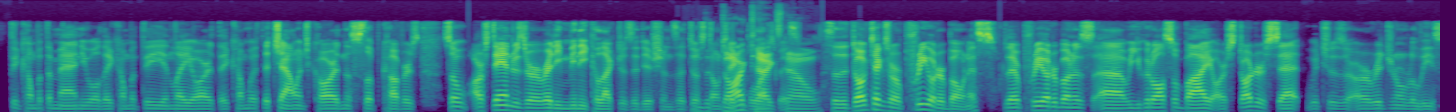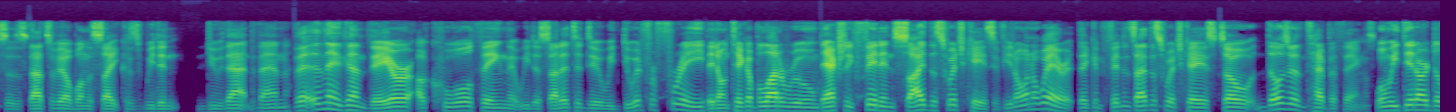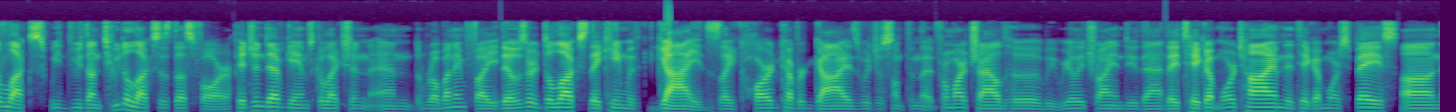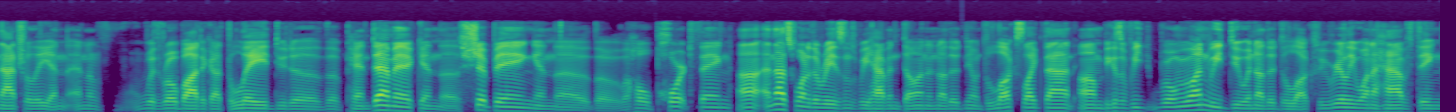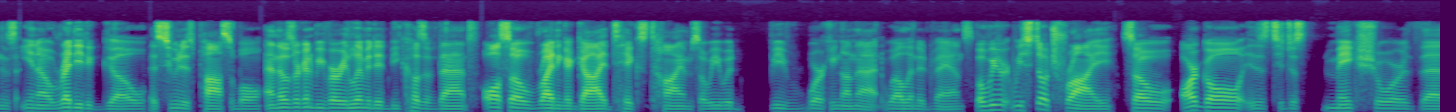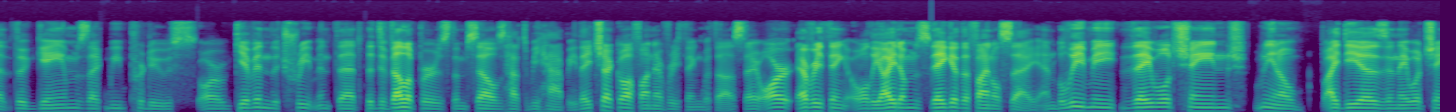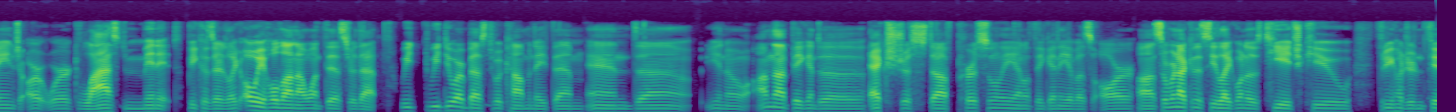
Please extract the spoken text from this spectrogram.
they come with the manual, they come with the inlay art, they come with the challenge card and the slip covers. So our standards are already mini collector's editions that just the don't dog take up a lot of tags now. So the dog tags are a pre-order bonus. They're a pre-order bonus. Uh, you could also buy our starter set, which is our original releases. That's available on the site because we didn't do that then. And then again, they are a cool thing that we decided to do. We do it for free. They don't take up a lot of room. They actually fit inside the Switch case. If you don't want to wear it, they can fit inside the Switch case. So those are the type of things. When we did our deluxe, we, we've done two deluxes thus far Pigeon Dev Games Collection and Robot Named Fight. Those are deluxe. They came with guides, like hardcover guides, which is something that from our childhood, we really try and do that. They take up more time, they take up more space, uh, naturally, and, and with Robot, it got delayed due to the pandemic and the shipping and the, the, the whole port thing. Uh, and that's one of the reasons we haven't done another, you know, deluxe like that. Um, because if we, when we, do another deluxe, we really want to have things, you know, ready to go as soon as possible. And those are going to be very limited because of that. Also, writing a guide takes time, so we would be working on that well in advance. But we we still try. So our goal is to just make sure that the games that we produce are given the treatment that the developers themselves have to be happy. They check off on everything with us. They are everything, all the items, they get the final say. And believe me, they will change, you know, ideas and they will change artwork last minute because they're like, oh wait, hold on, I want this or that. We we do our best to accommodate them, and uh, you know, I'm not big into extra stuff personally. I don't think any of us are. Uh, so we're not going to see like one of those THQ $350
